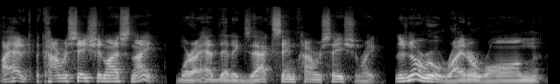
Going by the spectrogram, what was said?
I had a conversation last night where I had that exact same conversation, right? There's no real right or wrong.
